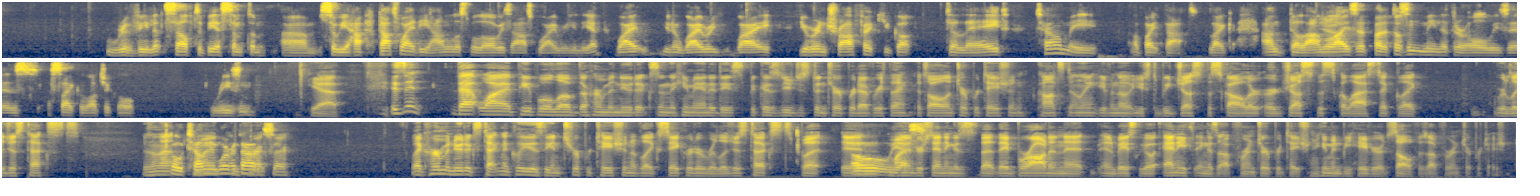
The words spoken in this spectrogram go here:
reveal itself to be a symptom. Um, so you have that's why the analyst will always ask, "Why were you late? Why you know why were you, why you were in traffic? You got delayed. Tell me about that." Like, and they'll analyze yeah. it, but it doesn't mean that there always is a psychological reason. Yeah, isn't that why people love the hermeneutics and the humanities because you just interpret everything it's all interpretation constantly even though it used to be just the scholar or just the scholastic like religious texts. Isn't that? Oh, tell me more about that. There? Like hermeneutics technically is the interpretation of like sacred or religious texts, but in, oh, my yes. understanding is that they broaden it and basically go anything is up for interpretation. Human behavior itself is up for interpretation.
